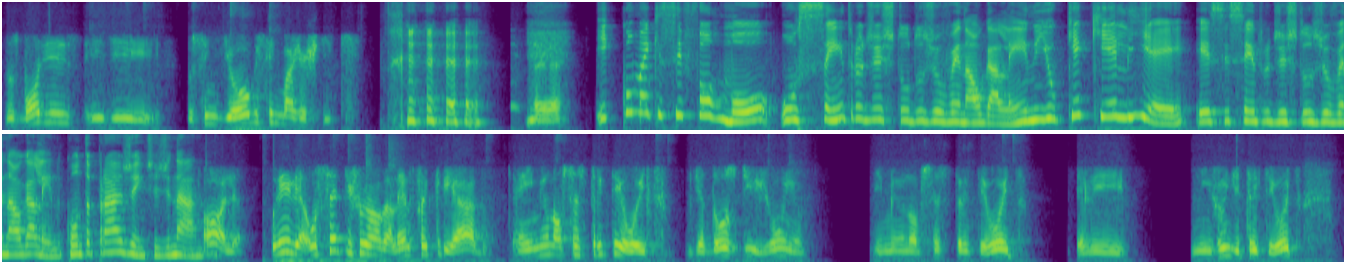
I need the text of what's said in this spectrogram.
Dos bondes e de do Cine Diogo e Cine Majestic. é. E como é que se formou o Centro de Estudos Juvenal Galeno e o que que ele é, esse Centro de Estudos Juvenal Galeno? Conta pra gente, Ednardo. Olha, Lília, o Centro de Juvenal Galeno foi criado em 1938, dia 12 de junho de 1938. Ele, em junho de 38,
